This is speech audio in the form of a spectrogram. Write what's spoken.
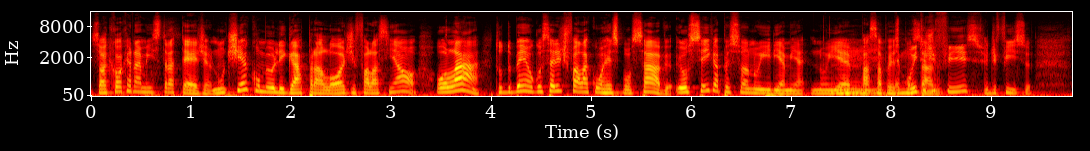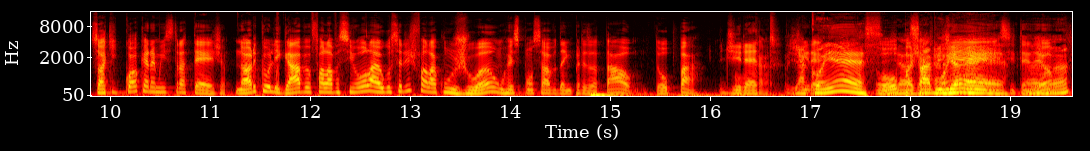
Só que qual que era a minha estratégia? Não tinha como eu ligar pra loja e falar assim: ah, olá, tudo bem? Eu gostaria de falar com o responsável. Eu sei que a pessoa não iria, me- não ia passar pro É muito responsável. difícil. É difícil. Só que qual que era a minha estratégia? Na hora que eu ligava, eu falava assim: Olá, eu gostaria de falar com o João, responsável da empresa tal. Opa. Direto. Cara, Já direto. conhece. Opa, já já sabe conhece, de... entendeu? Aham.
